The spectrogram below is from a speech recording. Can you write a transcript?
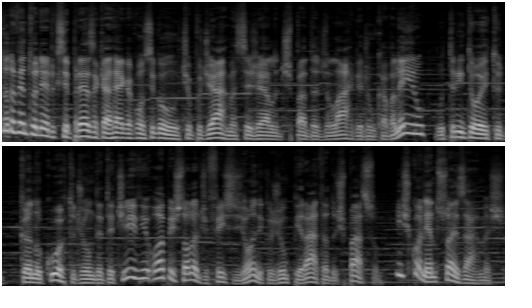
Todo aventureiro que se preza carrega consigo um tipo de arma, seja ela de espada de larga de um cavaleiro, o 38 cano curto de um detetive ou a pistola de feixes iônicos de um pirata do espaço, escolhendo suas armas.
